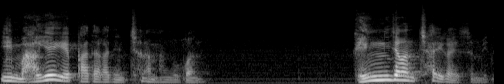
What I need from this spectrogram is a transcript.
이 마귀에게 받아가진 천하만국은 굉장한 차이가 있습니다.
